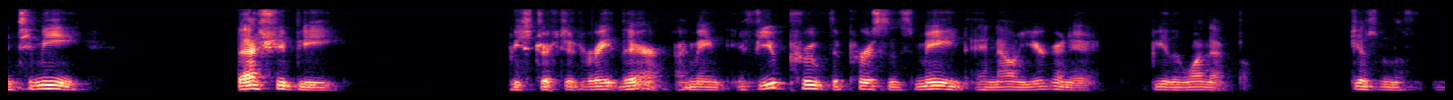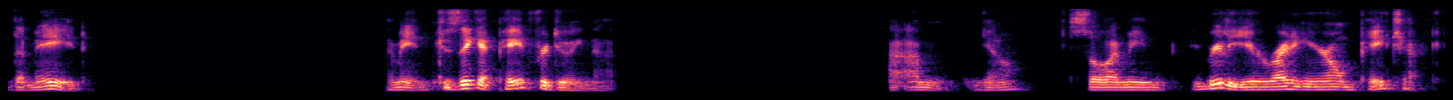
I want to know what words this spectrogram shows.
And to me, that should be restricted right there. I mean, if you prove the person's MAID and now you're going to be the one that gives them the, the MAID, I mean, because they get paid for doing that. I'm, you know, so I mean, really, you're writing your own paycheck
